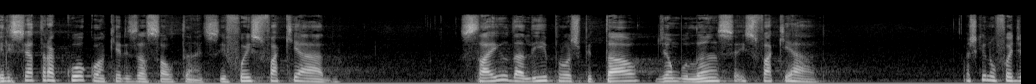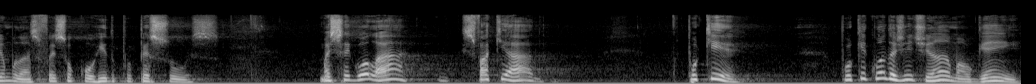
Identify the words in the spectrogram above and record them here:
Ele se atracou com aqueles assaltantes e foi esfaqueado. Saiu dali para o hospital de ambulância esfaqueado. Acho que não foi de ambulância, foi socorrido por pessoas. Mas chegou lá esfaqueado. Por quê? Porque quando a gente ama alguém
